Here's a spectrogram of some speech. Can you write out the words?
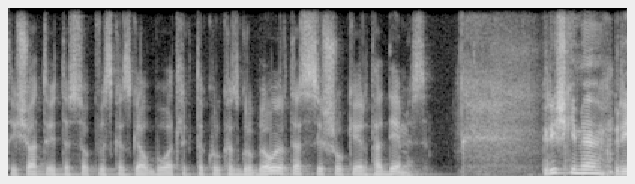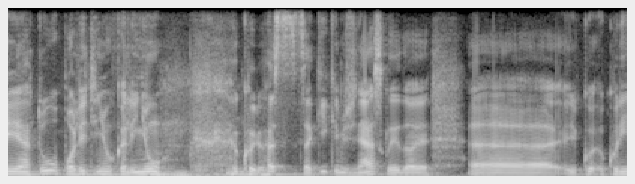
tai šiuo atveju tiesiog viskas gal buvo atlikta kur kas grubiau ir tas iššaukė ir tą dėmesį. Grįžkime prie tų politinių kalinių, kuriuos, sakykime, žiniasklaidoje, kurie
